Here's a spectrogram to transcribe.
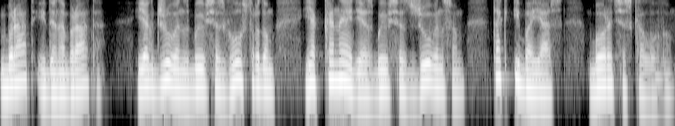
Брат іде на брата. Як Джувен збився з Глустродом, як Канедія збився з Джувенсом, так і Баяс бореться з Калулом.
